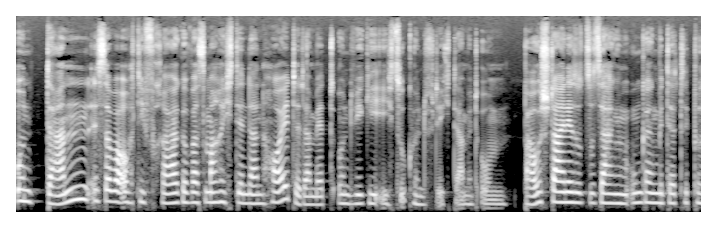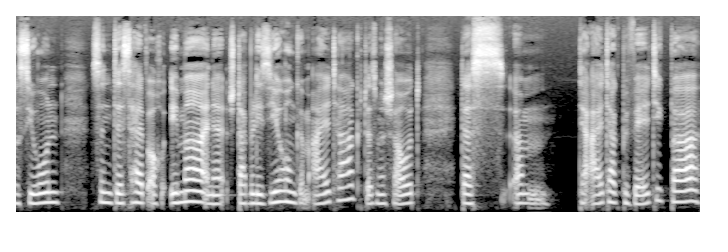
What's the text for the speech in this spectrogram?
und dann ist aber auch die Frage, was mache ich denn dann heute damit und wie gehe ich zukünftig damit um? Bausteine sozusagen im Umgang mit der Depression sind deshalb auch immer eine Stabilisierung im Alltag, dass man schaut, dass ähm, der Alltag bewältigbar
